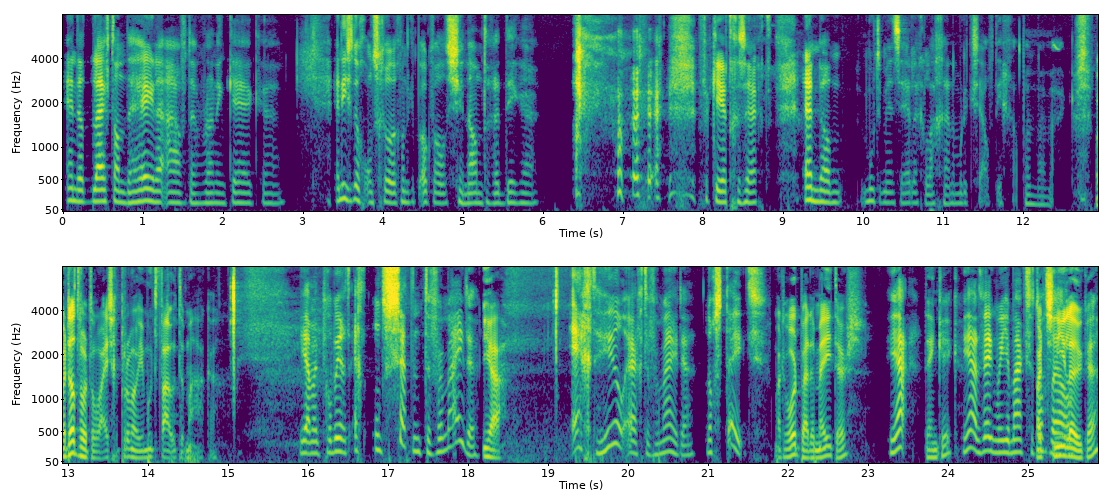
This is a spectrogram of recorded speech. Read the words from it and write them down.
En dat blijft dan de hele avond een running gag. Uh. En die is nog onschuldig, want ik heb ook wel gênantere dingen verkeerd gezegd. En dan moeten mensen heel erg lachen en dan moet ik zelf die grappen maar maken. Maar dat wordt alwijs gepromoot, je moet fouten maken. Ja, maar ik probeer het echt ontzettend te vermijden. Ja. Echt heel erg te vermijden. Nog steeds. Maar het hoort bij de meters. Ja. Denk ik. Ja, dat weet ik, maar je maakt ze maar toch het is wel. niet leuk, hè?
